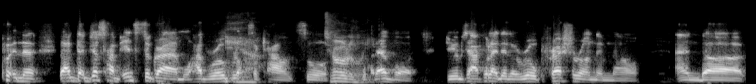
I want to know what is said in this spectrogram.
putting the that, that just have Instagram or have Roblox Yeah. accounts or totally whatever. Do you know what I'm saying? I feel like there's a real pressure on them now. And uh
